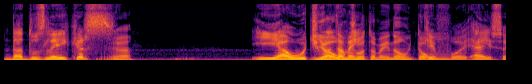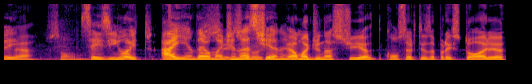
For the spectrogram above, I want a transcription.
Da dos Lakers. É. E a última e a também. última também não. Então, que foi, é isso aí. É, são 6 em 8. Ainda é uma dinastia, né? É uma dinastia, com certeza para a história.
